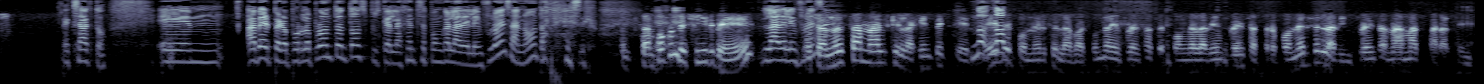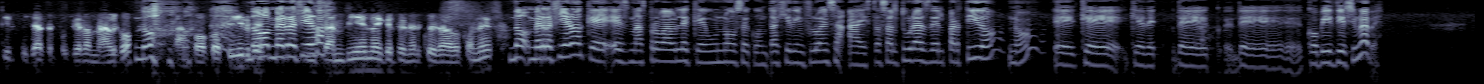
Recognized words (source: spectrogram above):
Exacto. Eh, a ver, pero por lo pronto entonces, pues que la gente se ponga la de la influenza, ¿no? Tampoco le sirve, ¿eh? La de la influenza. O sea, no está mal que la gente que debe ponerse la vacuna de influenza se ponga la de influenza, pero ponerse la de influenza nada más para sentir que ya se pusieron algo, tampoco sirve. No, me refiero y también hay que tener cuidado con eso. No, me refiero a que es más probable que uno se contagie de influenza a estas alturas del partido, ¿no? Eh, que, que de, de, de COVID-19.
